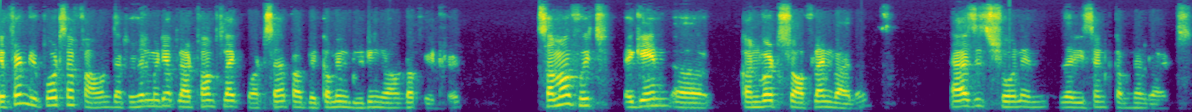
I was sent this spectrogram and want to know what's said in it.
Different reports have found that social media platforms like WhatsApp are becoming breeding ground of hatred, some of which again uh, converts to offline violence, as is shown in the recent communal riots,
